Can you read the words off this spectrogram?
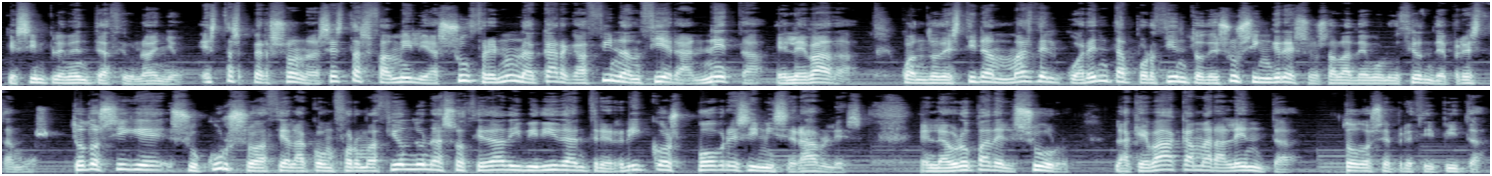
que simplemente hace un año. Estas personas, estas familias sufren una carga financiera neta elevada cuando destinan más del 40% de sus ingresos a la devolución de préstamos. Todo sigue su curso hacia la conformación de una sociedad dividida entre ricos, pobres y miserables. En la Europa del Sur, la que va a cámara lenta, todo se precipita.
